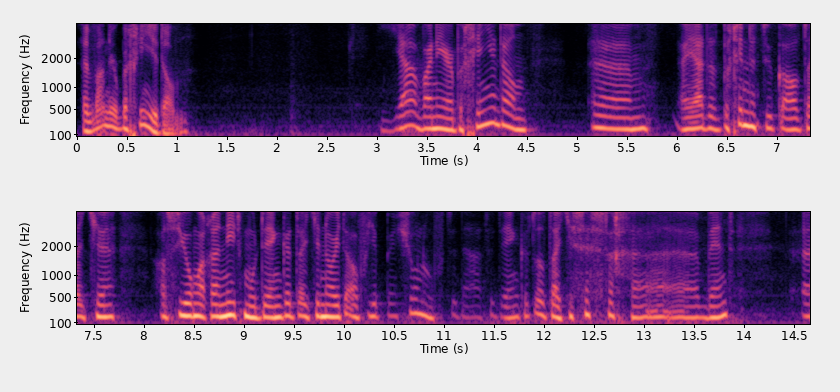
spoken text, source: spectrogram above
En wanneer begin je dan? Ja, wanneer begin je dan? Um, nou ja, dat begint natuurlijk al dat je als jongere niet moet denken dat je nooit over je pensioen hoeft te na te denken totdat je 60 uh, bent. Uh,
